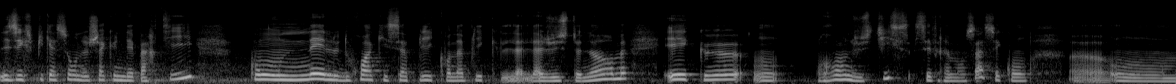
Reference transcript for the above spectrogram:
les explications de chacune des parties qu'on ait le droit qui s'applique, qu'on applique la, juste norme et que on rende justice, c'est vraiment ça, c'est qu'on euh,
